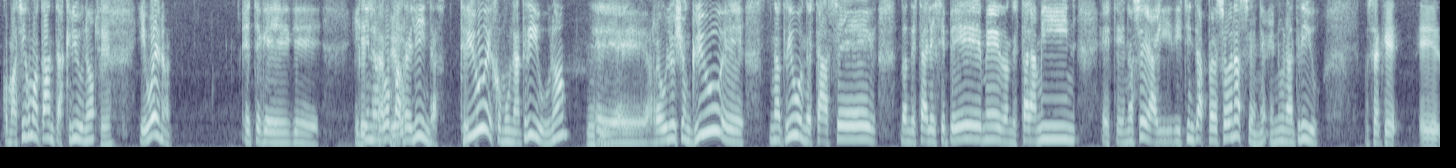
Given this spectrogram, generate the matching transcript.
como así como tantas crew, ¿no? Y bueno, este que, que y tiene ropas re lindas. Crew es como una tribu, ¿no? Eh, Revolution Crew, eh, una tribu donde está SEG, donde está el SPM, donde está la MIN, este, no sé, hay distintas personas en, una tribu. O sea que eh,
